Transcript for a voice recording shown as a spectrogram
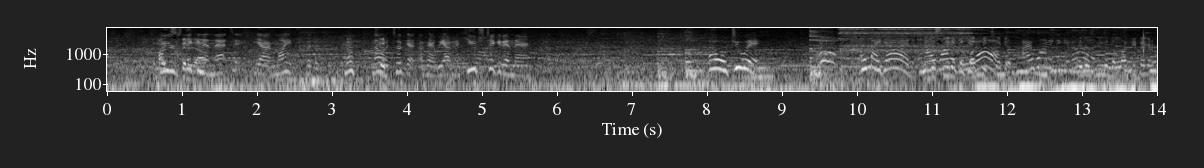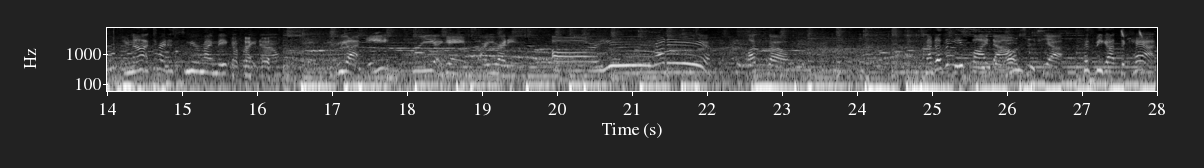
Oh, you're sticking in that ticket. Yeah, it might spit it. No, No, good. it took it. Okay, we have a huge ticket in there. Oh, do it. Oh my god. And I wanted to get off. ticket. I wanted to get off. I just needed the lucky ticket. Do not try to smear my makeup right now. we got eight free games. Are you ready? Are you ready? Let's go. Now doesn't he slide down? Yeah, because we got the cat.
